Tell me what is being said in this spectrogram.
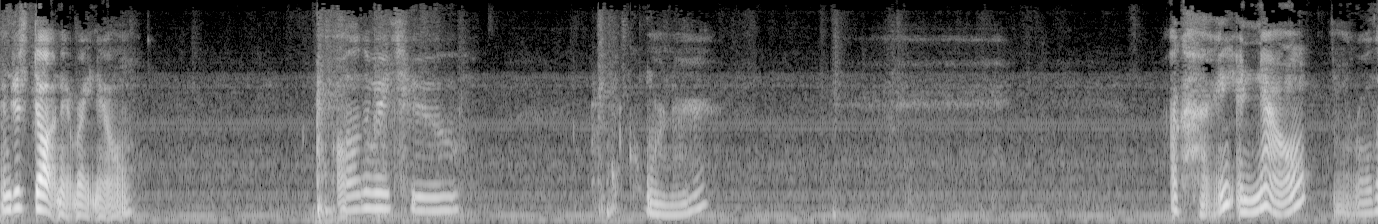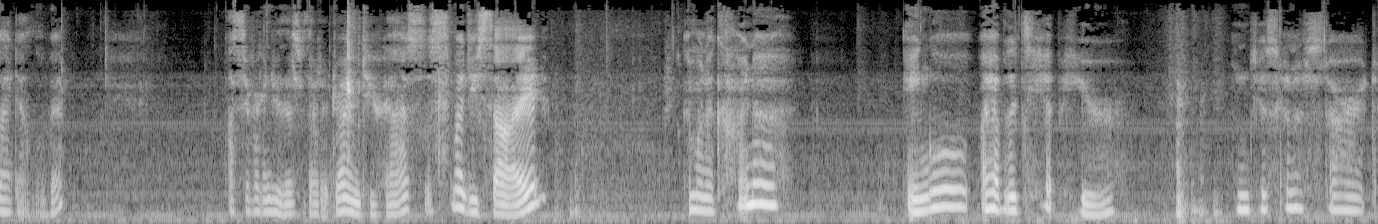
I'm just dotting it right now. All the way to the corner. Okay, and now, I'm gonna roll that down a little bit. Let's see if I can do this without it drying too fast. The smudgy side. I'm gonna kind of angle. I have the tip here. I'm just gonna start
